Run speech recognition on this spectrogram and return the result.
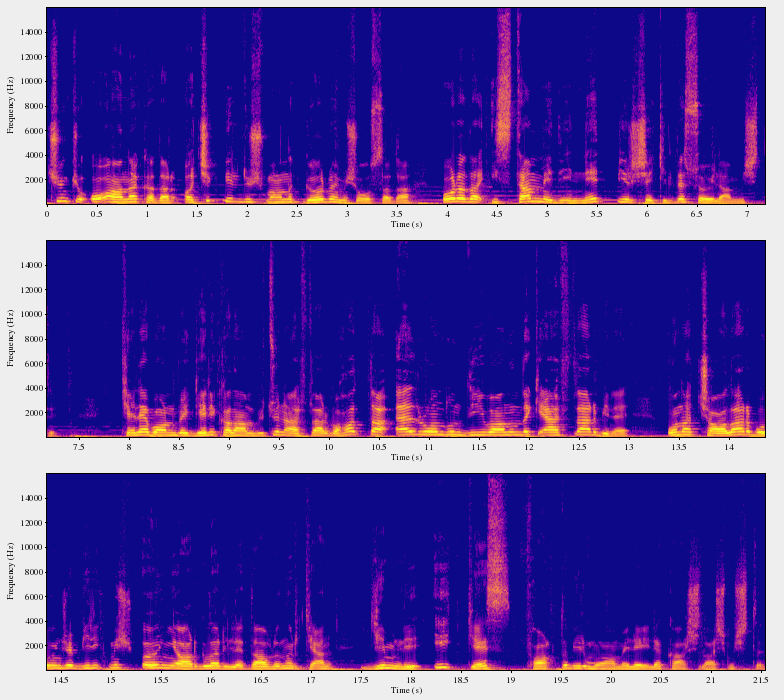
Çünkü o ana kadar açık bir düşmanlık görmemiş olsa da orada istenmediği net bir şekilde söylenmişti. Celeborn ve geri kalan bütün elfler ve hatta Elrond'un divanındaki elfler bile ona çağlar boyunca birikmiş ön yargılar ile davranırken Gimli ilk kez farklı bir muamele ile karşılaşmıştı.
